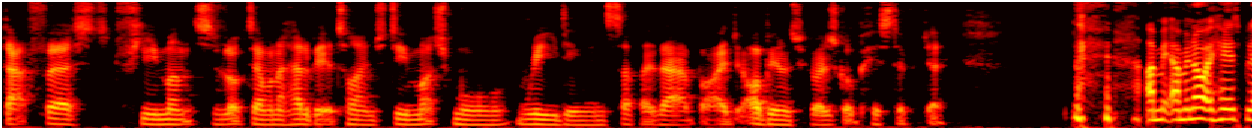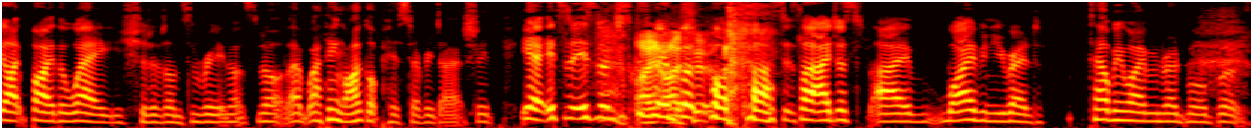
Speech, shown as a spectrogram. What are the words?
that first few months of lockdown when I had a bit of time to do much more reading and stuff like that. But I, I'll be honest with you, I just got pissed every day. I mean, I'm not here to be like, by the way, you should have done some reading. That's not. I think I got pissed every day. Actually, yeah. It's it's not just because we're a I book feel- podcast. It's like I just I why haven't you read? Tell me why I haven't read more books.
